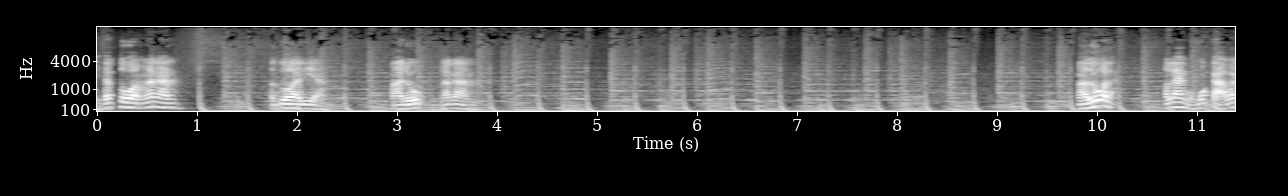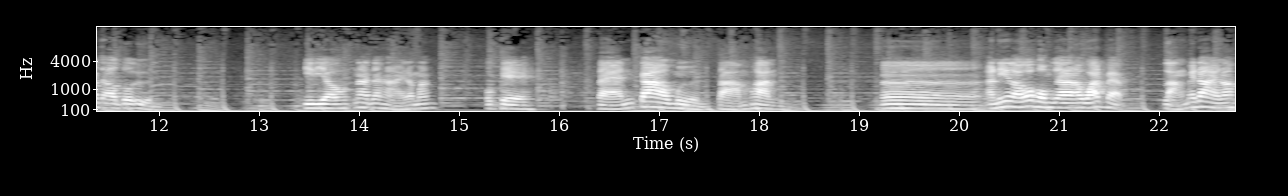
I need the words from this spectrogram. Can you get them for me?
อีกสักตัวแล้วกันเอาตัวอะไรดีอะมาดุกแล้วกัน มาดุกกันแหละตอนแรกผมก็กะว่าจะเอาตัวอื่น ทีเดียวน่าจะหายแล้วมั้งโอเคแสนเก้าหมื่นสามพันเอ่ออันนี้เราก็คงจะวัดแบบหลังไม่ได้เนาะ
